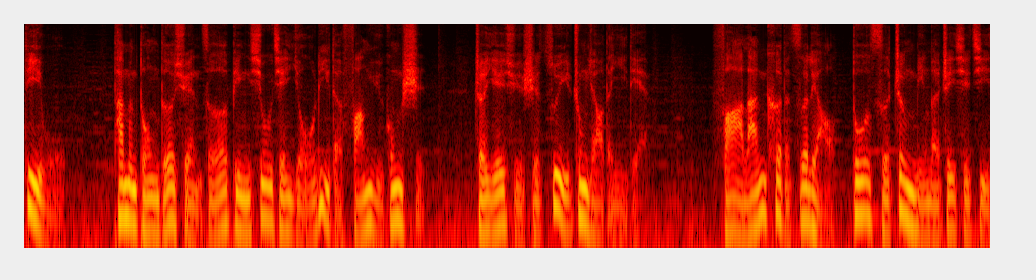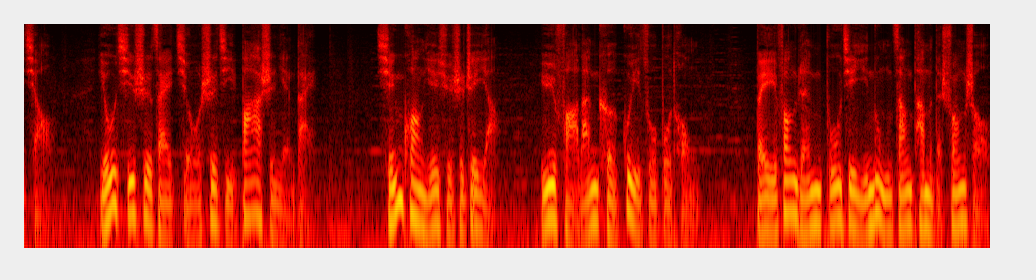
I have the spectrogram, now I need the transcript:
第五，他们懂得选择并修建有力的防御工事，这也许是最重要的一点。法兰克的资料多次证明了这些技巧。尤其是在九世纪八十年代，情况也许是这样：与法兰克贵族不同，北方人不介意弄脏他们的双手，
